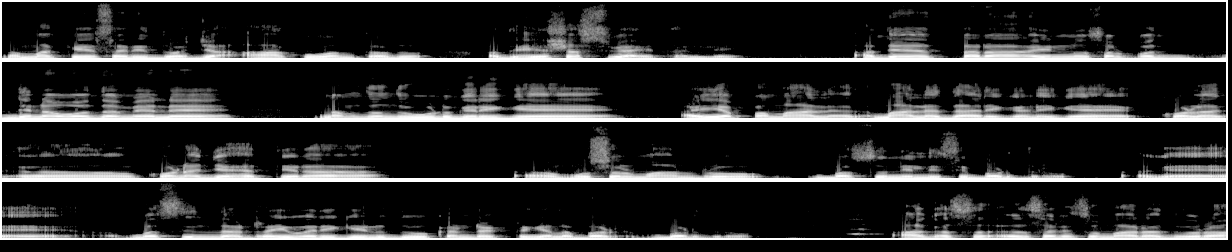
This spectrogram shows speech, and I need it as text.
ನಮ್ಮ ಕೇಸರಿ ಧ್ವಜ ಹಾಕುವಂಥದ್ದು ಅದು ಯಶಸ್ವಿ ಆಯ್ತು ಅಲ್ಲಿ ಅದೇ ಥರ ಇನ್ನು ಸ್ವಲ್ಪ ದಿನ ಹೋದ ಮೇಲೆ ನಮ್ಮದೊಂದು ಹುಡುಗರಿಗೆ, ಅಯ್ಯಪ್ಪ ಮಾಲೆ, ಮಾಲೆದಾರಿಗಳಿಗೆ ಕೊಳ ಕೊಣಜೆ ಹತ್ತಿರ ಮುಸಲ್ಮಾನರು ಬಸ್ಸು ನಿಲ್ಲಿಸಿ ಬಡಿದ್ರು. ಹಾಗೆ ಬಸ್ಸಿಂದ ಡ್ರೈವರಿಗೆ ಇಳಿದು ಕಂಡಕ್ಟ್ರಿಗೆಲ್ಲ ಬಡ್ ಬಡಿದ್ರು. ಆಗ ಸ, ಸರಿ ಸುಮಾರು ಅದು ರಾ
